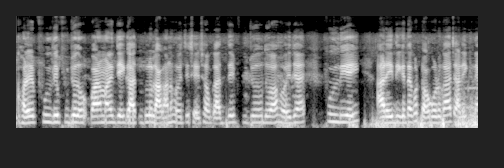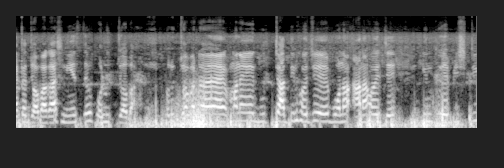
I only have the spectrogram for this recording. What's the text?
ঘরের ফুল দিয়ে পুজো দেওয়া- মানে যে গাছগুলো লাগানো হয়েছে সেই সব গাছ দিয়ে পুজো দেওয়া হয়ে যায় ফুল দিয়েই। আর এইদিকে দেখো টগর গাছ, আর এখানে একটা জবা গাছ নিয়ে এসছে, হলুদ জবা। হলুদ জবাটা মানে দু চার দিন হয়েছে বোনা আনা হয়েছে। কিন্তু এই বৃষ্টি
